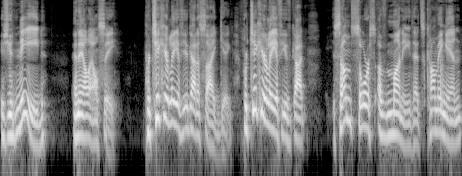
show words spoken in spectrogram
is you need an LLC particularly if you've got a side gig, particularly if you've got some source of money that's coming in,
